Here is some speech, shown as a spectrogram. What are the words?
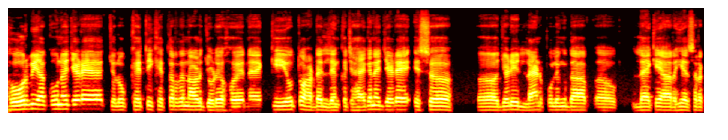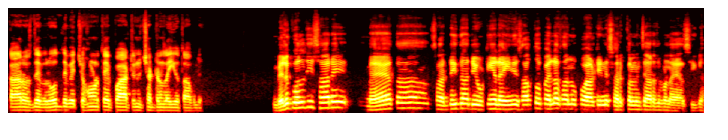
ਹੋਰ ਵੀ ਆਗੂ ਨੇ ਜਿਹੜੇ, ਚਲੋ ਖੇਤੀ ਖੇਤਰ ਦੇ ਨਾਲ ਜੁੜੇ ਹੋਏ ਨੇ, ਕੀ ਉਹ ਤੁਹਾਡੇ ਲਿੰਕ 'ਚ ਹੈਗੇ ਨੇ ਜਿਹੜੇ ਇਸ ਜਿਹੜੀ ਲੈਂਡ ਪੁਲਿੰਗ ਦਾ ਲੈ ਕੇ ਆ ਰਹੀ ਹੈ ਸਰਕਾਰ ਉਸ ਦੇ ਵਿਰੋਧ ਦੇ ਵਿੱਚ, ਹੁਣ ਤੇ ਪਾਰਟੀ ਨੂੰ ਛੱਡਣ ਲਈ ਉਤਾਵਲੇ। ਬਿਲਕੁਲ ਜੀ, ਸਾਰੇ, ਮੈਂ ਤਾਂ ਸਾਡੀ ਤਾਂ ਡਿਊਟੀਆਂ ਲਾਈ ਨੇ ਸਭ ਤੋਂ ਪਹਿਲਾਂ ਸਾਨੂੰ ਪਾਰਟੀ ਨੇ ਸਰਕਲ ਇੰਚਾਰਜ ਬਣਾਇਆ ਸੀਗਾ।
